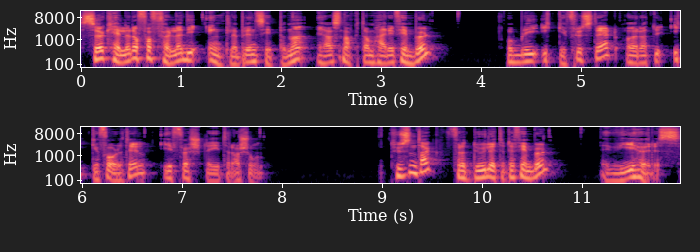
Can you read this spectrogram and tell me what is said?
Søk heller å forfølge de enkle prinsippene jeg har snakket om her i Finnbull, og bli ikke frustrert over at du ikke får det til i første iterasjon. Tusen takk for at du lytter til Finnbull. Vi høres.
